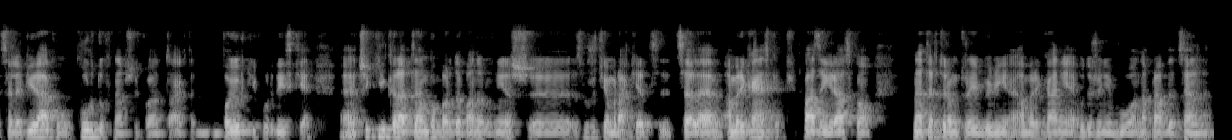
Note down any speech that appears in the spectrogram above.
cele w Iraku, Kurdów na przykład, tak, bojówki kurdyjskie, e, czy kilka lat temu bombardowano również e, z użyciem rakiet cele amerykańskie, bazę iracką na terytorium, której byli Amerykanie, uderzenie było naprawdę celne.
